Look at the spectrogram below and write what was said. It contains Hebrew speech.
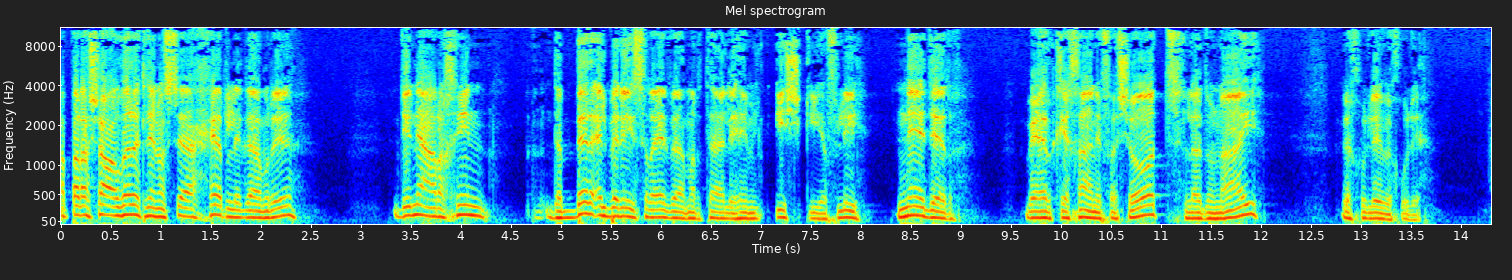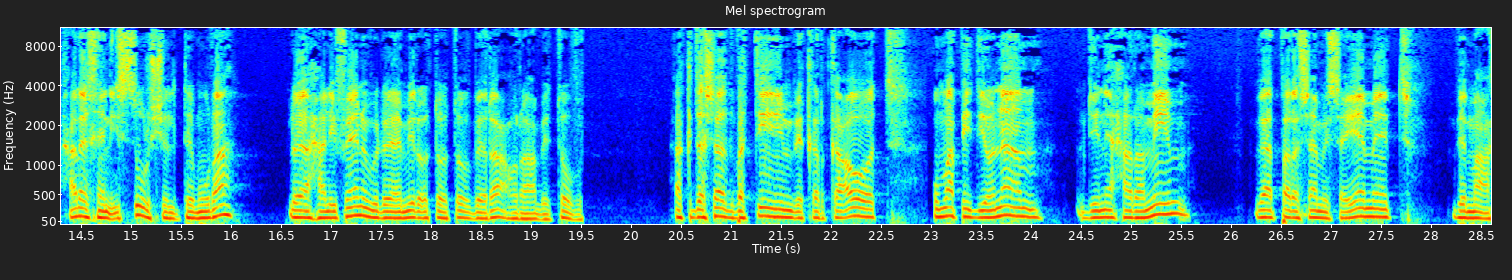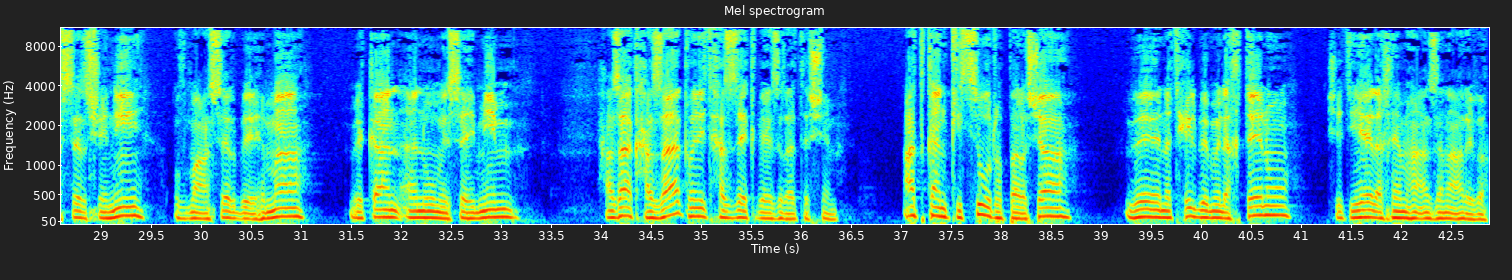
הפרשה עוברת לנושא אחר לגמרי, דיני ערכין, דבר אל בני ישראל ואמרת עליהם איש כי יפלי נדר בערכך נפשות לאדוני וכולי וכולי. אחרי כן איסור של תמורה, לא יחליפנו ולא ימיר אותו טוב ברע או רע בטוב. הקדשת בתים וקרקעות ומה פדיונם, דיני חרמים, והפרשה מסיימת במעשר שני ובמעשר בהמה, וכאן אנו מסיימים. חזק חזק ונתחזק בעזרת השם. עד כאן קיצור הפרשה, ונתחיל במלאכתנו, שתהיה לכם האזנה ערבה.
